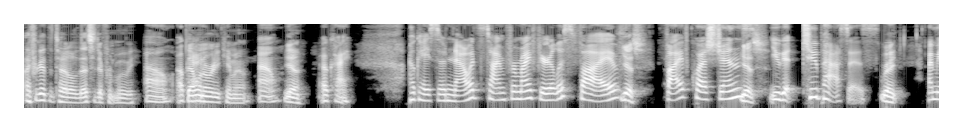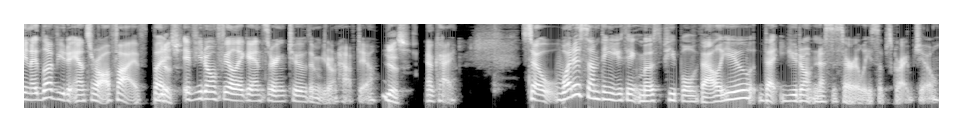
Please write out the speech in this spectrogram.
I forget the title. That's a different movie. Oh, okay. That one already came out. Oh, Yeah. okay. Okay, so now it's time for my fearless five. Yes. Five questions. Yes. You get two passes. Right. I mean, I'd love you to answer all five, but Yes. if you don't feel like answering two of them, you don't have to. Yes. Okay. So, what is something you think most people value that you don't necessarily subscribe to?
